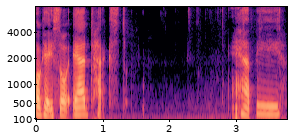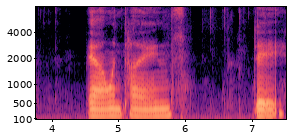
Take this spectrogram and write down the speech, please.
Okay, so add text. Happy Valentine's Day,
